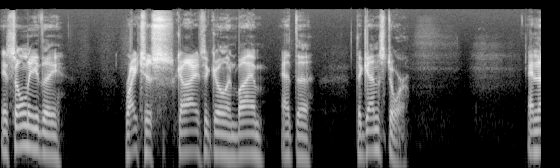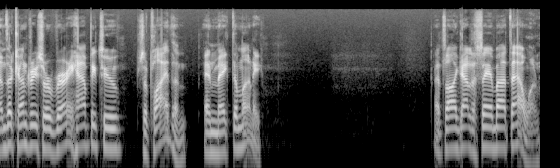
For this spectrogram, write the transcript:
It's only the righteous guys that go and buy them at the the gun store. And other countries are very happy to supply them and make the money. That's all I got to say about that one.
